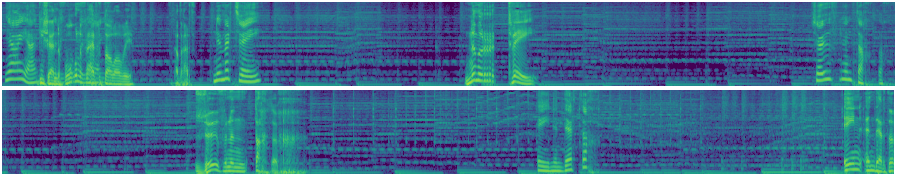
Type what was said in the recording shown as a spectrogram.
Ja, ja. Die zijn de volgende nog vijf wel, getallen alweer. Gaat hard. Nummer 2. Nummer 2. 87. 87. 31. 31.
